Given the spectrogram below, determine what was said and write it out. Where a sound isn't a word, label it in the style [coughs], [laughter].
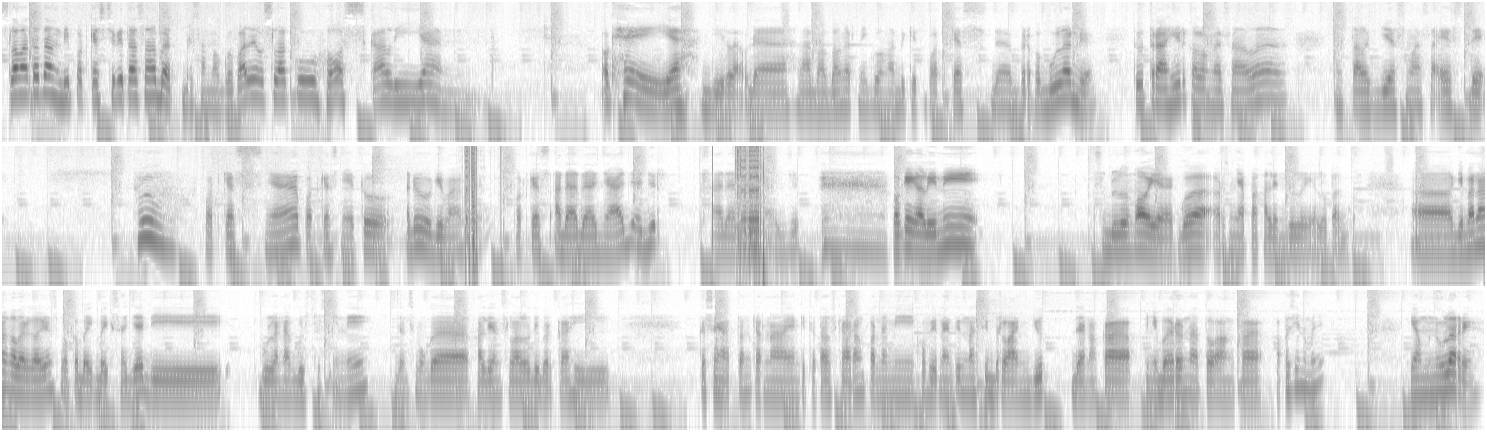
Selamat datang di podcast Cerita Sahabat bersama gue Fadil selaku host kalian. Oke okay, ya gila udah lama banget nih gue nggak bikin podcast udah berapa bulan ya. Itu terakhir kalau nggak salah nostalgia semasa SD. Huh, podcastnya podcastnya itu aduh gimana ya podcast ada-adanya aja anjir ada-adanya aja. Oke kali ini sebelum oh ya gue harus nyapa kalian dulu ya lupa gue uh, gimana kabar kalian? Semoga baik-baik saja di bulan Agustus ini dan semoga kalian selalu diberkahi kesehatan karena yang kita tahu sekarang pandemi COVID-19 masih berlanjut dan angka penyebaran atau angka apa sih namanya? Yang menular ya?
